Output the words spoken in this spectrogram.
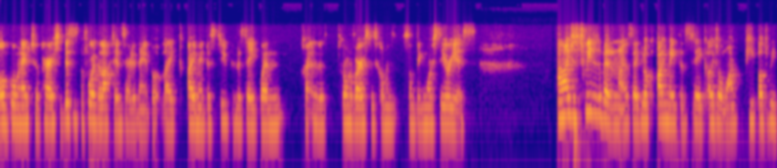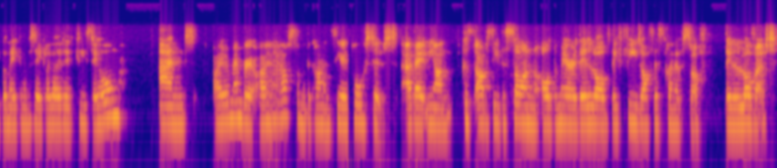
of going out to a party. This is before the lockdown started now, but like I made the stupid mistake when kind of the coronavirus was coming something more serious and I just tweeted about it and I was like, look, I made the mistake. I don't want people, other people making the mistake like I did. Please stay home. And I remember I have some of the comments here posted about me on because obviously the Sun, all the Mirror, they love, they feed off this kind of stuff. They love it.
